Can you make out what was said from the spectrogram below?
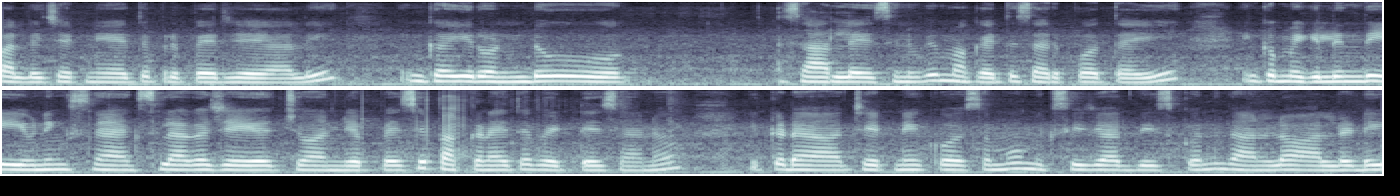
పల్లి చట్నీ అయితే ప్రిపేర్ చేయాలి. ఇంకా ఈ రెండు సార్లు వేసినవి మాకైతే సరిపోతాయి. ఇంకా మిగిలింది ఈవినింగ్ స్నాక్స్ లాగా చేయొచ్చు అని చెప్పేసి పక్కనైతే పెట్టేశాను. ఇక్కడ చట్నీ కోసము మిక్సీ జార్ తీసుకొని దానిలో ఆల్రెడీ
